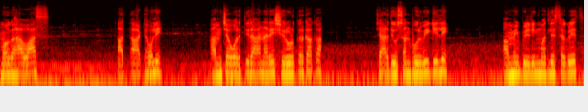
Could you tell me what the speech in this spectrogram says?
मग हा वास आता आठवले. आमच्या वरती राहणारे शिरोडकर काका चार दिवसांपूर्वी गेले. आम्ही बिल्डिंग मधले सगळेच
